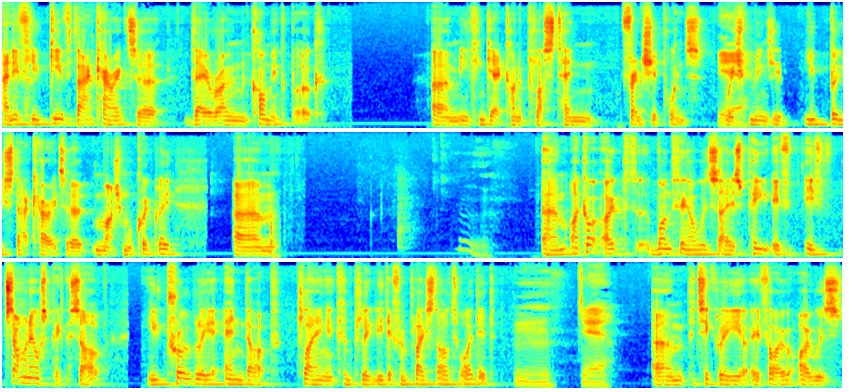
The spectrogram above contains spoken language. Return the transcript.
and if you give that character their own comic book, um, you can get kind of plus ten friendship points, Yeah. which means you you boost that character much more quickly. Um, um, I got I, one thing I would say is if if someone else picked this up, you'd probably end up playing a completely different playstyle to I did yeah. Um, particularly if I, I was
